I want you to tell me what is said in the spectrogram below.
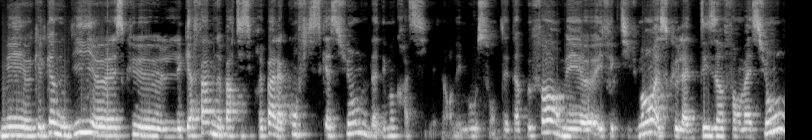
mais euh, quelqu'un nous dit, euh, est-ce que les GAFAM ne participeraient pas à la confiscation de la démocratie? Alors les mots sont peut-être un peu forts, mais euh, effectivement, est-ce que la désinformation,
